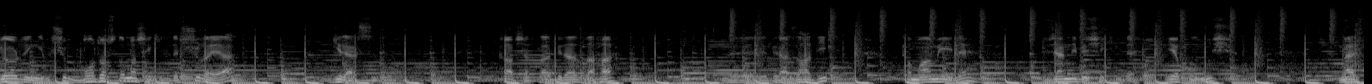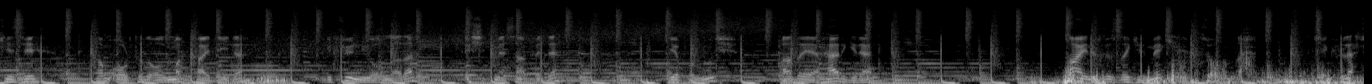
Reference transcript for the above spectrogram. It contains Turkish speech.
gördüğün gibi şu bodoslama şekilde şuraya girersin. Kavşaklar biraz daha eee, biraz daha değil tamamıyla düzenli bir şekilde yapılmış. Merkezi tam ortada olmak kaydıyla bütün yollara eşit mesafede yapılmış. Adaya her giren aynı hızla girmek zorunda. Teşekkürler.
